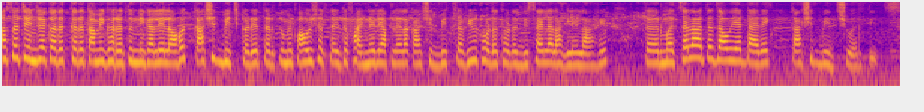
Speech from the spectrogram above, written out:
असंच एन्जॉय करत करत आम्ही घरातून निघालेलो आहोत. काशीद बीचकडे तर तुम्ही पाहू शकता इथं फायनली आपल्याला काशीद बीचचा व्ह्यू थोडं थोडं दिसायला लागलेला आहे. तर मग चला आता जाऊया डायरेक्ट काशीद बीचवरतीच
